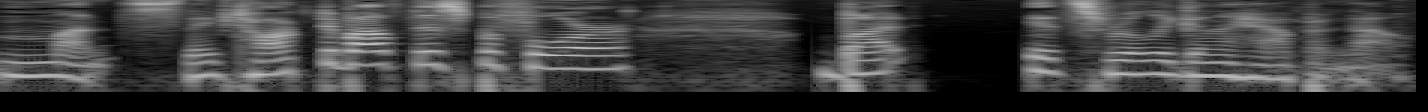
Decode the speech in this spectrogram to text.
months. They've talked about this before, but it's really going to happen now.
